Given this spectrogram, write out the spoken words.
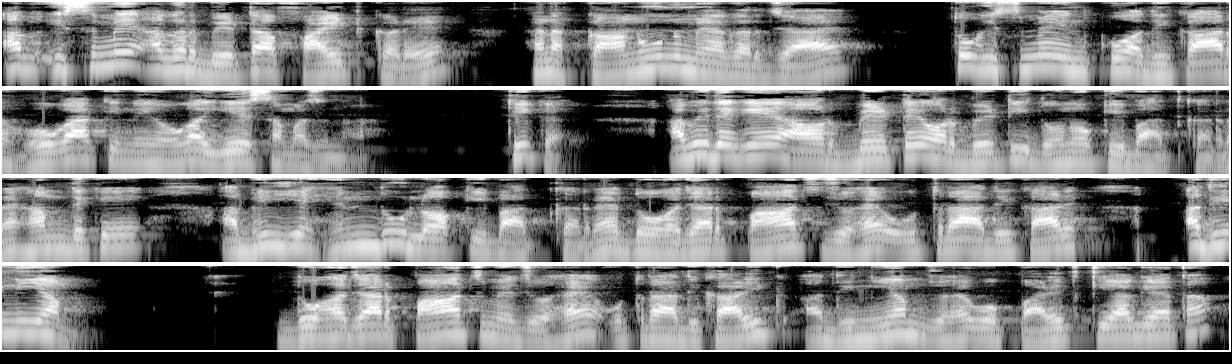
अब इसमें अगर बेटा फाइट करे, है ना, कानून में अगर जाए तो इसमें इनको अधिकार होगा कि नहीं होगा, ये समझना, ठीक है? अभी देखिए, और बेटे और बेटी दोनों की बात कर रहे हैं। हम देखिए, अभी ये हिंदू लॉ की बात कर रहे हैं। 2005 जो है उत्तराधिकार अधिनियम 2005 में जो है उत्तराधिकारिक अधिनियम जो है वो पारित किया गया था,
